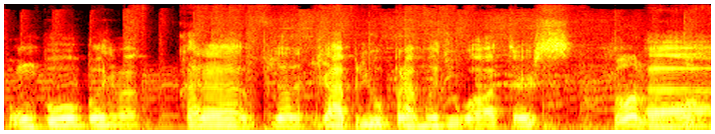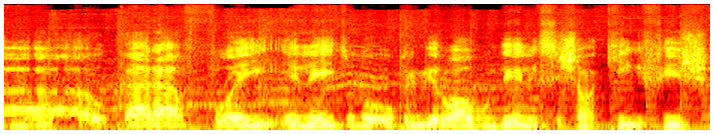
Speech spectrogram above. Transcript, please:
bombou, o Bunnyman. O cara já, já abriu para Muddy Waters. Louco. Ah, o cara foi eleito no o primeiro álbum dele, que se chama Kingfish,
